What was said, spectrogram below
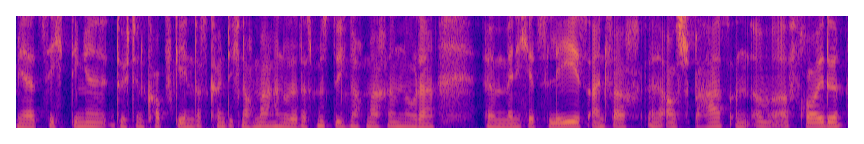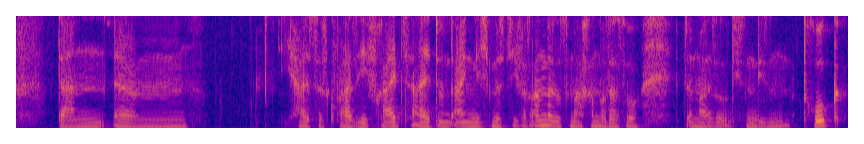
mir zig Dinge durch den Kopf gehen, das könnte ich noch machen oder das müsste ich noch machen oder ähm, wenn ich jetzt lese, einfach äh, aus Spaß und äh, aus Freude, dann ähm, ja, ist das quasi Freizeit und eigentlich müsste ich was anderes machen oder so. Ich habe immer so diesen, diesen Druck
